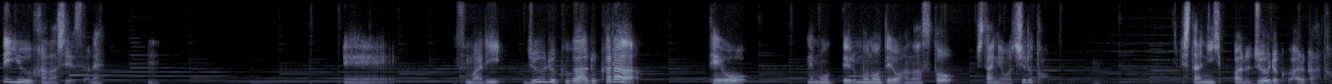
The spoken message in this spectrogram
ていう話ですよね。うんえーつまり、重力があるから手を、ね、持っているものを手を離すと下に落ちると。下に引っ張る重力があるからと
